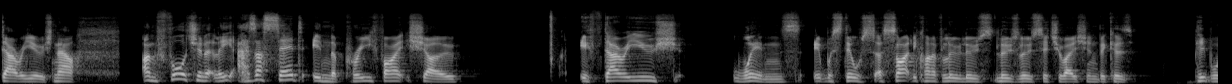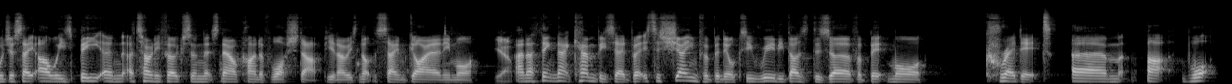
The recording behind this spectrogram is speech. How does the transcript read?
Dariush. Now, unfortunately, as I said in the pre-fight show, if Dariush wins, it was still a slightly kind of lose lose lose situation because people would just say, "Oh, he's beaten a Tony Ferguson that's now kind of washed up. You know, he's not the same guy anymore." Yeah. and I think that can be said, but it's a shame for Beneil because he really does deserve a bit more credit. Um, but what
